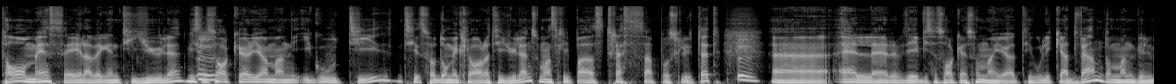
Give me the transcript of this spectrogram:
ta med sig hela vägen till julen. Vissa saker gör man i god tid till, så de är klara till julen så man slipper stressa på slutet. Eh, eller det är vissa saker som man gör till olika advent om man vill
